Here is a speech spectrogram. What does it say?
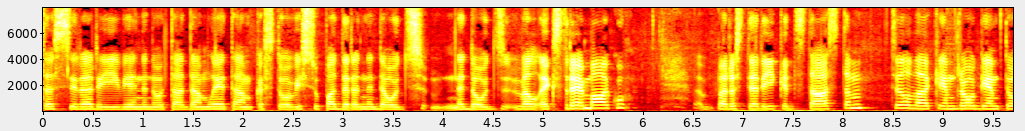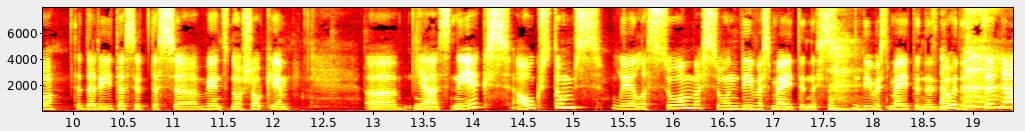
Tas ir arī viena no tādām lietām, kas to visu padara nedaudz, nedaudz vēl ekstrēmāku parasti arī, kad stāstam cilvēkiem, draugiem to, tad arī tas ir tas viens no šokiem. Uh, jā, sniegs, augstums, lielas somas un divas meitenes. divas meitenes dodas ceļā.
